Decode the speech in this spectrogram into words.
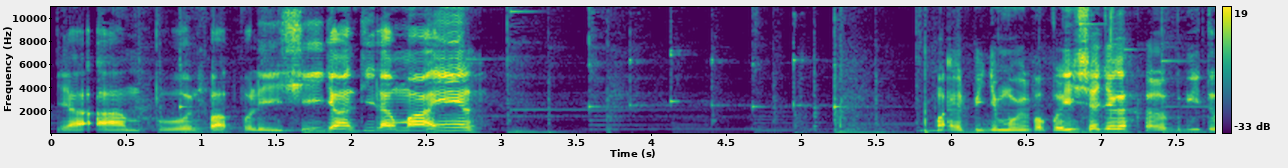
Ya ampun, Pak Polisi. Jangan tilang Mail. Mail pinjam mobil Pak Polisi saja lah kalau begitu.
